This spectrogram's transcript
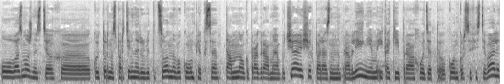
о возможностях э, культурно-спортивно-реабилитационного комплекса. Там много программ и обучающих по разным направлениям и какие проходят конкурсы, фестивали.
